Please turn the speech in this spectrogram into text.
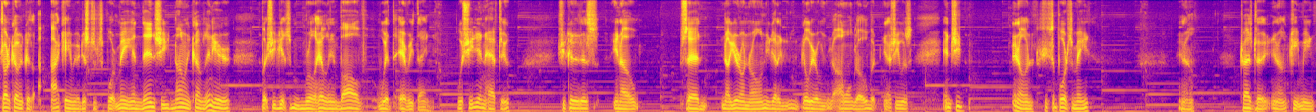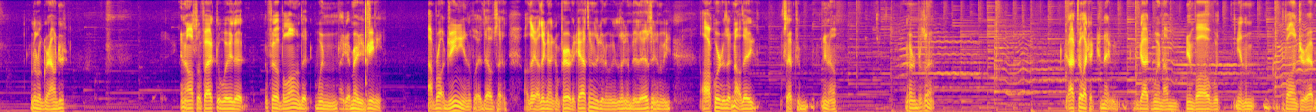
started coming because I came here just to support me and then she not only comes in here but she gets real heavily involved with everything which she didn't have to she could have just you know said no, you're on your own. You got to go here. I won't go. But, you know, she was, and she, you know, and she supports me, you know, tries to, you know, keep me a little grounded. And also the fact the way that I felt belonged that when I got married to Jeannie, I brought Jeannie in the play. That was, are they, are they going to compare to Catherine? Are they going to, they're going to do this? They're going to be awkward? Is it? No, they accepted, you know, 100%. I feel like I connect with God when I'm involved with you know volunteer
